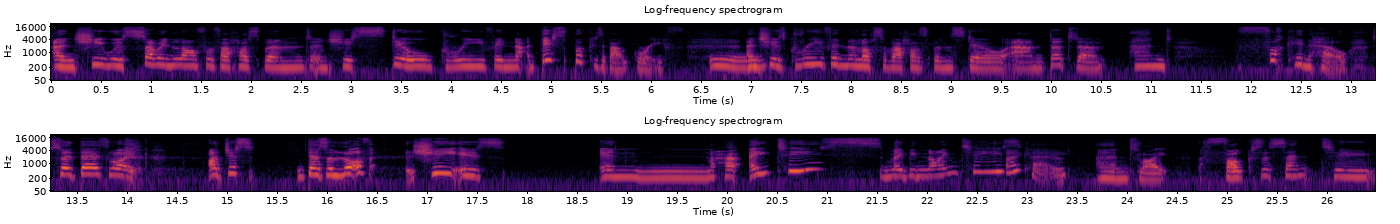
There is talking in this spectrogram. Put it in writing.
and she was so in love with her husband and she's still grieving that. This book is about grief. Mm. And she's grieving the loss of her husband still and da da da. And fucking hell. So there's like, I just, there's a lot of, she is in her 80s, maybe 90s Okay. and like thugs are sent to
